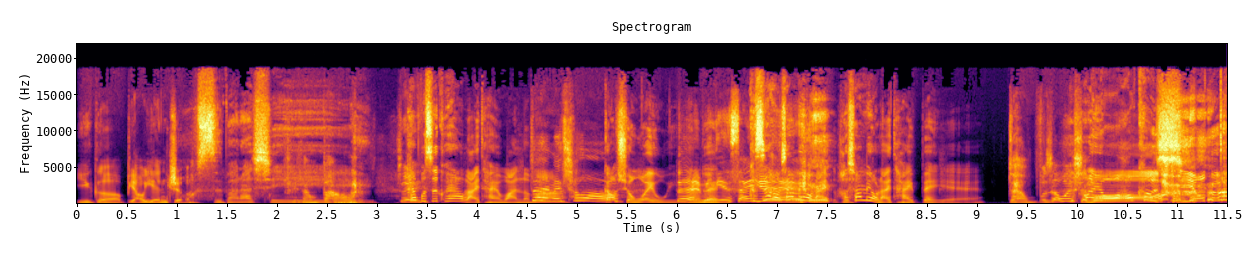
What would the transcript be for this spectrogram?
一个表演者，哦，斯巴拉西，非常棒他不是快要来台湾了吗？对，没。错，高雄卫武营，对对，明年三月可是好像没有来，好像没有来台北耶。对，我不知道为什么，哎呦，好可惜哦。对啊，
